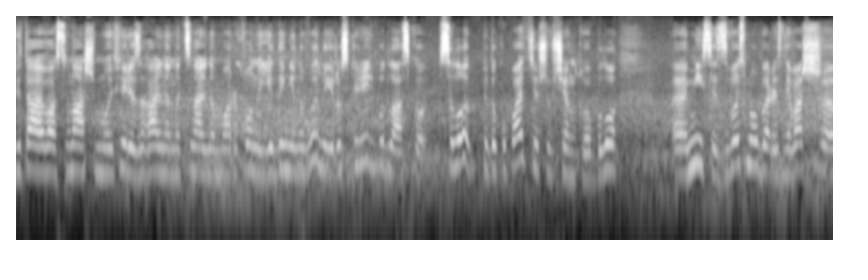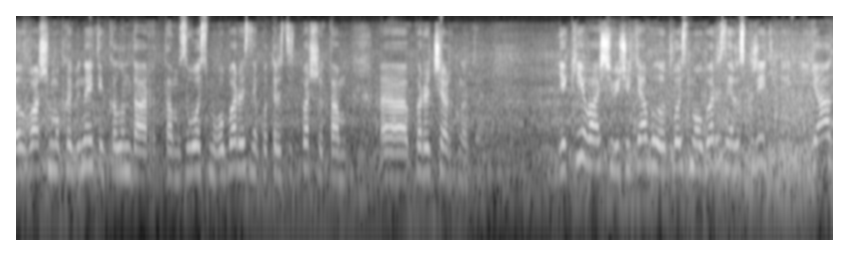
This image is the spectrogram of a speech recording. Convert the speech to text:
Вітаю вас у нашому ефірі загального національного марафону Єдині новини. І розкажіть, будь ласка, село під окупацією Шевченкова було е, місяць з 8 березня. Ваш е, в вашому кабінеті календар там з 8 березня по 31 там е, перечеркнуто. Які ваші відчуття були от 8 березня? Розкажіть, як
